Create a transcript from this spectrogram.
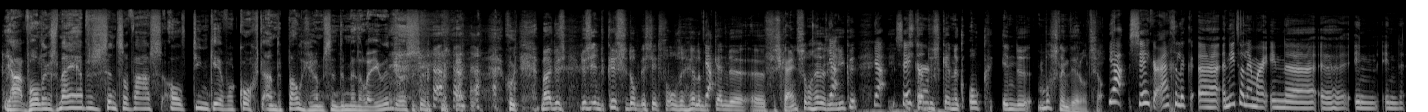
Ja, volgens mij hebben ze Sint-Servaas al tien keer verkocht aan de pelgrims in de middeleeuwen. Dus, uh... Goed, maar dus, dus in het christendom is dit voor ons een hele bekende ja. uh, verschijnsel, hè, relieken. Ja, ja, zeker. Is dat dus kennelijk ook in de moslimwereld zo? Ja, zeker. Eigenlijk, uh, en niet alleen maar in, in, in,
